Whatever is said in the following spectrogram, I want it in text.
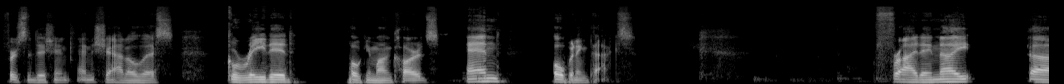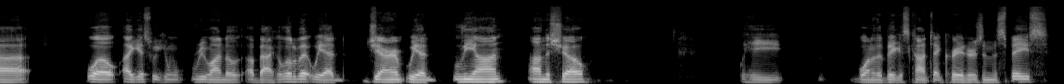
first edition and shadowless, graded Pokemon cards and opening packs. Friday night, uh, well, I guess we can rewind a, a back a little bit. We had Jeremy, we had Leon on the show. He, one of the biggest content creators in the space,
